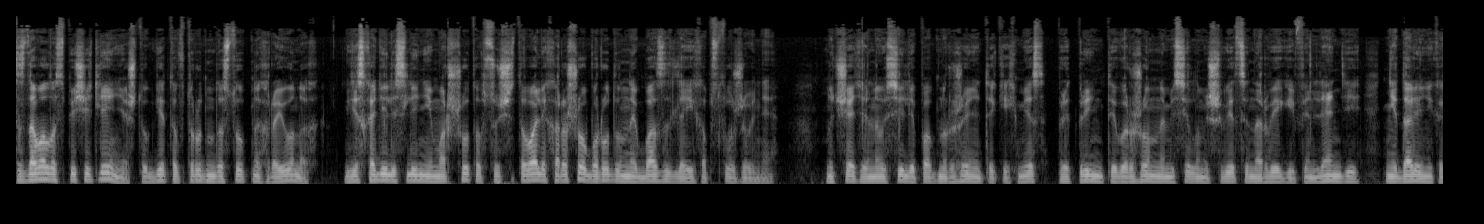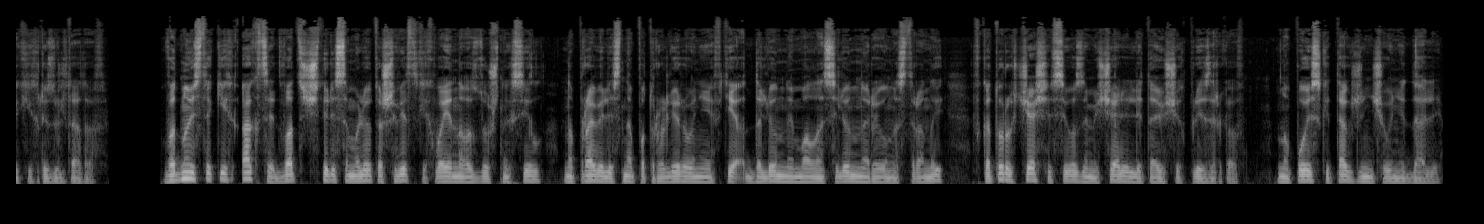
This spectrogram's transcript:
Создавалось впечатление, что где-то в труднодоступных районах, где сходились линии маршрутов, существовали хорошо оборудованные базы для их обслуживания. Но тщательные усилия по обнаружению таких мест, предпринятые вооруженными силами Швеции, Норвегии и Финляндии, не дали никаких результатов. В одной из таких акций 24 самолета шведских военно-воздушных сил направились на патрулирование в те отдаленные малонаселенные районы страны, в которых чаще всего замечали летающих призраков. Но поиски также ничего не дали.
